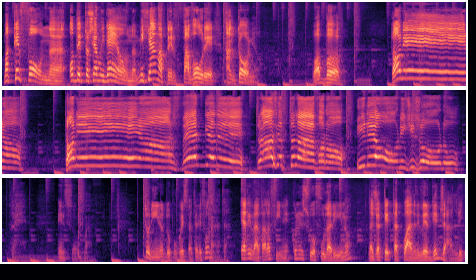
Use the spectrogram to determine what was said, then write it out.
Ma che phon? Ho detto siamo i neon. Mi chiama per favore Antonio. Vabbè. Tonino! Tonino! Svegliati! Trasi il telefono! I leoni ci sono! Insomma, Tonino, dopo questa telefonata, è arrivata alla fine con il suo fularino, la giacchetta a quadri verdi e gialli,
